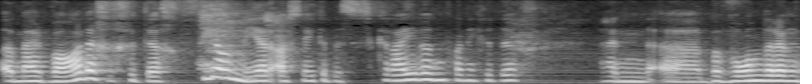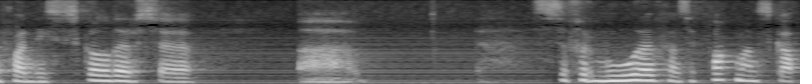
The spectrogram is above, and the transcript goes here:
'n merkwaardige gedig, veel meer as net 'n beskrywing van die gedig en 'n uh, bewondering van die skilder se uh se vermoë van sy vakmanskap,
